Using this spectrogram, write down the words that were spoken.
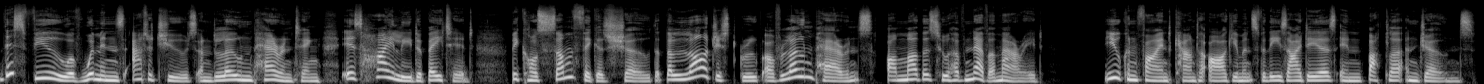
This view of women's attitudes and lone parenting is highly debated because some figures show that the largest group of lone parents are mothers who have never married. You can find counter arguments for these ideas in Butler and Jones.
